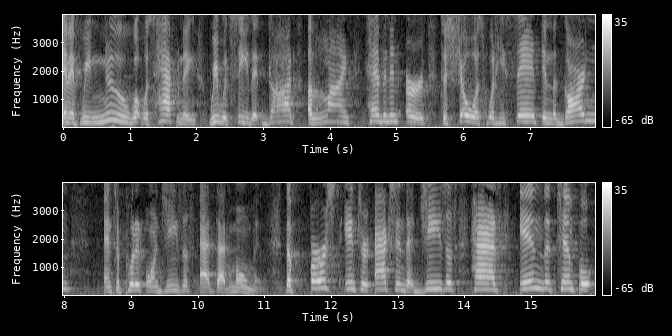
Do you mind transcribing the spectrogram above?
And if we knew what was happening, we would see that God aligned heaven and earth to show us what He said in the garden and to put it on Jesus at that moment. The first interaction that Jesus has in the temple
